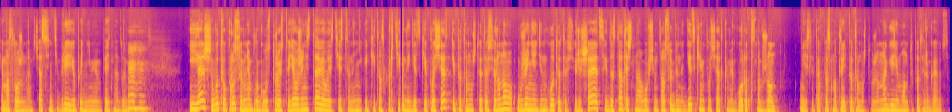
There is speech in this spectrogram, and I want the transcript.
тема сложная. Сейчас в сентябре ее поднимем опять на доме. Угу. И дальше вот вопрос у меня благоустройства. Я уже не ставила, естественно, никакие там спортивные детские площадки, потому что это все равно уже не один год это все решается. И достаточно, в общем-то, особенно детскими площадками город снабжен, если так посмотреть, потому что уже многие ремонту подвергаются.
